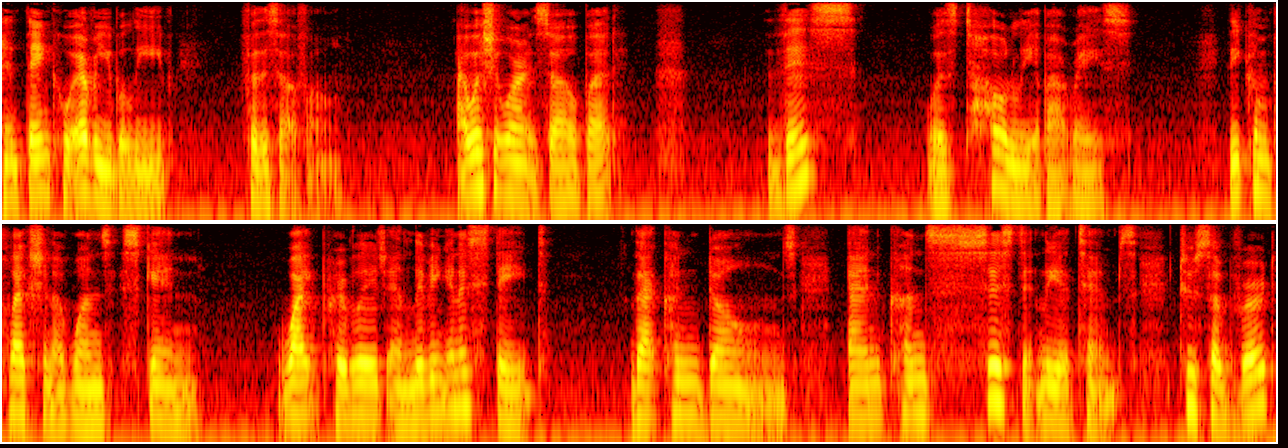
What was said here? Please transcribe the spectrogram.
and thank whoever you believe for the cell phone. I wish it weren't so, but this was totally about race. The complexion of one's skin, white privilege, and living in a state that condones and consistently attempts to subvert,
